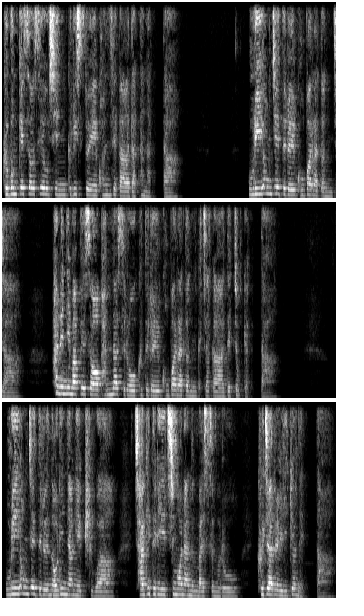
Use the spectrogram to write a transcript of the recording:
그분께서 세우신 그리스도의 권세가 나타났다. 우리 형제들을 고발하던 자, 하느님 앞에서 밤낮으로 그들을 고발하던 그자가 내쫓겼다. 우리 형제들은 어린 양의 피와 자기들이 증언하는 말씀으로 그 자를 이겨냈다.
